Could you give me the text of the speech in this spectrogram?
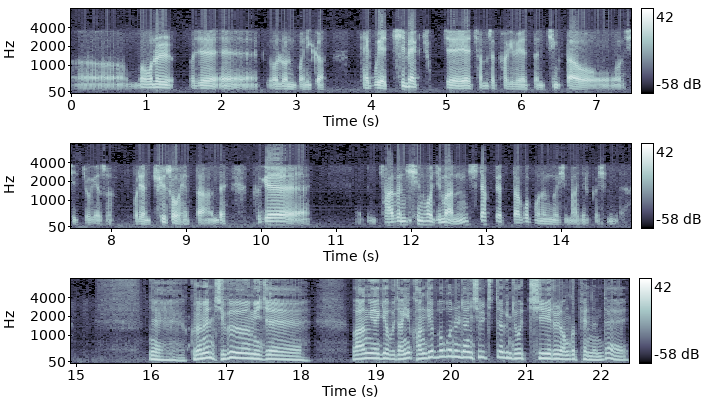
어, 뭐 오늘 어제 에, 그 언론 보니까 대구의 치맥 축제에 참석하기로 했던 칭다오 시 쪽에서 불연 취소했다. 근데 그게 작은 신호지만 시작됐다고 보는 것이 맞을 것입니다. 예. 그러면 지금 이제 왕 외교부장이 관계복원을 위한 실질적인 조치를 언급했는데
